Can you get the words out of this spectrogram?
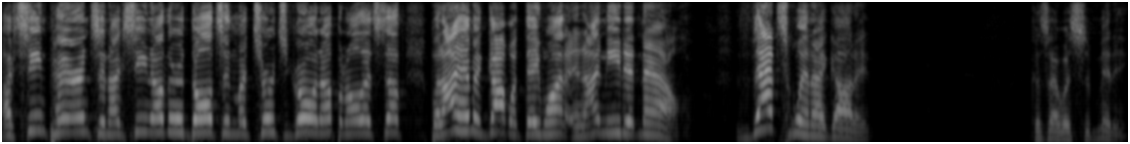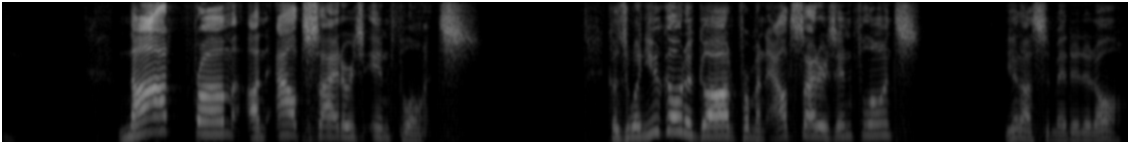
I've seen parents and I've seen other adults in my church growing up and all that stuff, but I haven't got what they want and I need it now. That's when I got it. Because I was submitting. Not from an outsider's influence. Because when you go to God from an outsider's influence, you're not submitted at all.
